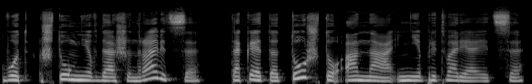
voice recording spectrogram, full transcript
Вот что мне в Даше нравится, так это то, что она не притворяется,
